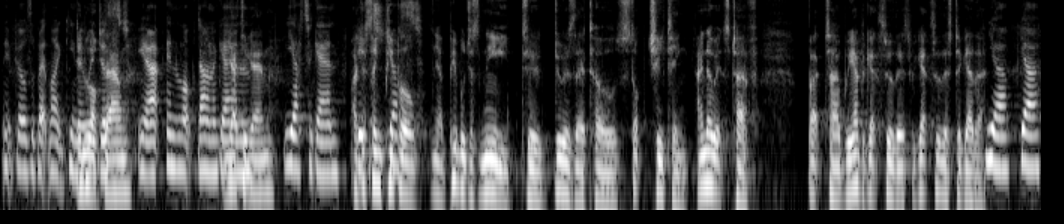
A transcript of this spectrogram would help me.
It feels a bit like, you know, In we're just, yeah, in lockdown again. Yet again. Yet again. I just think people, just- yeah, people just need to do as they're told. Stop cheating. I know it's tough, but uh, we have to get through this. We get through this together. Yeah, yeah.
